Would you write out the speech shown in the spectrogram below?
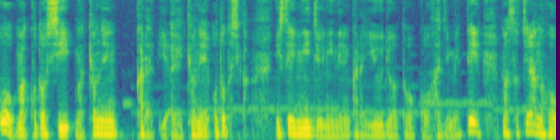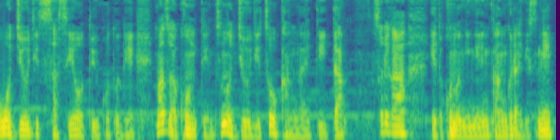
を、まあ、今年、まあ、去年から、いや、去年、おととしか、2022年から有料投稿を始めて、まあ、そちらの方を充実させようということで、まずはコンテンツの充実を考えていた。それが、えっ、ー、と、この2年間ぐらいですね。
